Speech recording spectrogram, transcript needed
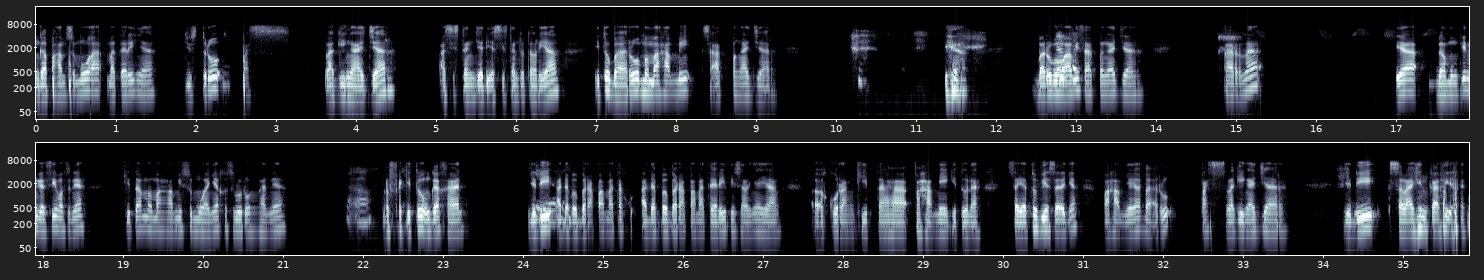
nggak paham semua materinya. Justru pas lagi ngajar asisten jadi asisten tutorial itu baru memahami saat pengajar. Iya, baru memahami saat pengajar. Karena ya nggak mungkin gak sih? Maksudnya kita memahami semuanya keseluruhannya. Uh-uh. perfect itu enggak kan? Jadi iya. ada beberapa mata ada beberapa materi misalnya yang uh, kurang kita pahami gitu. Nah saya tuh biasanya pahamnya baru pas lagi ngajar jadi selain kalian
